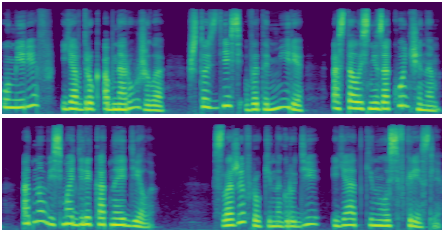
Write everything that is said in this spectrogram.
умерев, я вдруг обнаружила, что здесь, в этом мире, осталось незаконченным одно весьма деликатное дело. Сложив руки на груди, я откинулась в кресле.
